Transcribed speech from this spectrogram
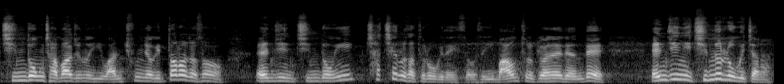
진동 잡아주는 이 완충력이 떨어져서 엔진 진동이 차체로 다 들어오게 돼 있어. 그래서 이 마운트를 교환해야 되는데 엔진이 짓누르고 있잖아.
